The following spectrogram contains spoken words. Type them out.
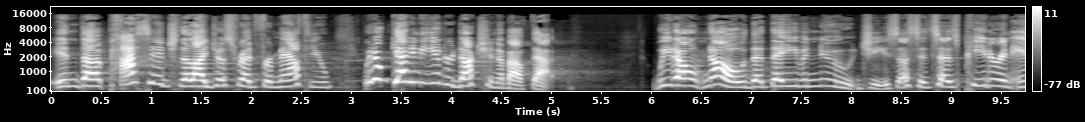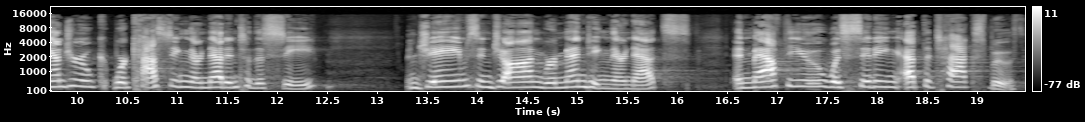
In the passage that I just read from Matthew, we don't get any introduction about that. We don't know that they even knew Jesus. It says Peter and Andrew were casting their net into the sea, and James and John were mending their nets, and Matthew was sitting at the tax booth.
